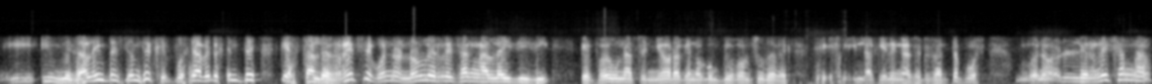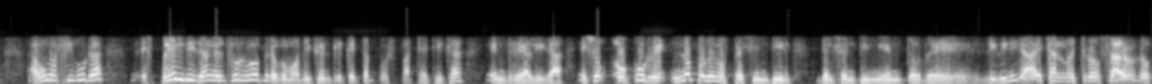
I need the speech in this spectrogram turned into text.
Y, me da la impresión de que puede haber gente que hasta le rece. Bueno, no le rezan a Lady Di, que fue una señora que no cumplió con su deber y la quieren hacer santa, pues bueno, le rezan a, a una figura espléndida en el fútbol, pero como ha dicho Enriqueta, pues patética en realidad. Eso ocurre, no podemos prescindir del sentimiento de divinidad, está en nuestro Claro, cerebro,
